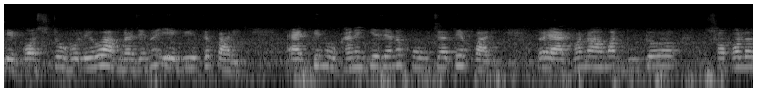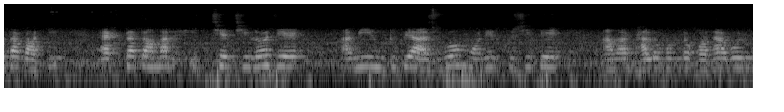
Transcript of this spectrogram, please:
যে কষ্ট হলেও আমরা যেন এগিয়েতে পারি। একদিন ওখানে গিয়ে যেন পৌঁছাতে পারি। তো এখনও আমার দুটো সফলতা বাকি। একটা তো আমার ইচ্ছে ছিল যে আমি ইউটিউবে আসব, মনের খুশিতে আমার ভালো মন্দ কথা বলব,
